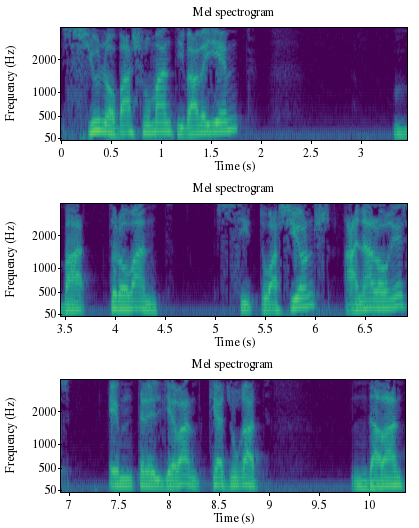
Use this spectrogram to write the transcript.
Si uno va sumant i va veient va trobant situacions anàlogues entre el Llevant que ha jugat davant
